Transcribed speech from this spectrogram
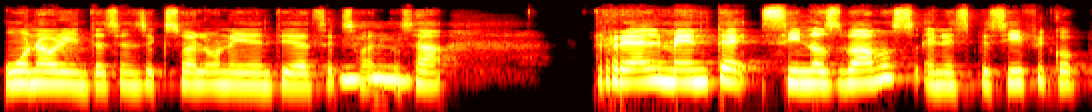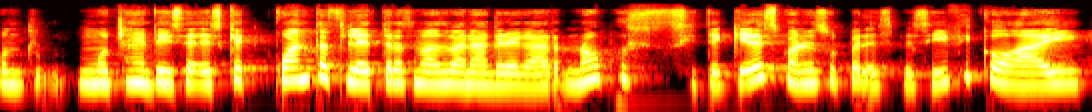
una orientación sexual, una identidad sexual. O sea, realmente, si nos vamos en específico, mucha gente dice, es que ¿cuántas letras más van a agregar? No, pues si te quieres poner súper específico, hay...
